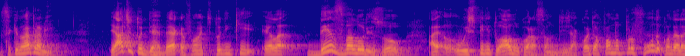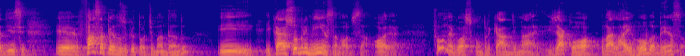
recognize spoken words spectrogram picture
Isso aqui não é para mim. E a atitude de Rebeca foi uma atitude em que ela desvalorizou o espiritual no coração de Jacó de uma forma profunda quando ela disse: é, faça apenas o que eu estou te mandando e, e caia sobre mim essa maldição. Olha, foi um negócio complicado demais. E Jacó vai lá e rouba a bênção.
